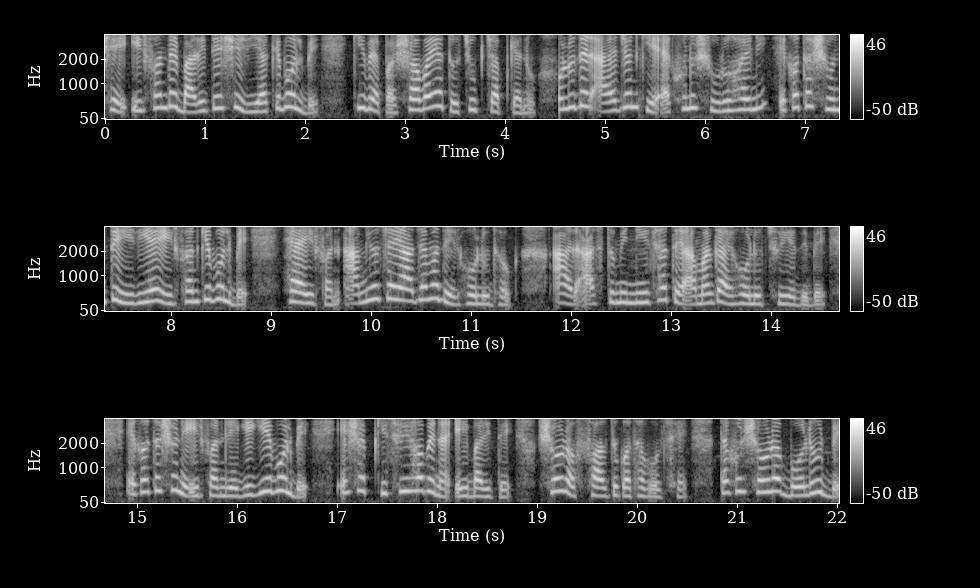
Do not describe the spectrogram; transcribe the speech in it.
সে ইরফানদের বাড়িতে এসে রিয়াকে বলবে, কি ব্যাপার, সবাই এত চুপচাপ কেন? হলুদের আয়োজন কি এখনও শুরু হয়নি? একথা শুনতেই রিয়া ইরফানকে বলবে হ্যাঁ ইরফান, আমিও চাই আজ আমাদের হলুদ হোক, আর আজ তুমি নিজ হাতে আমার গায়ে হলুদ ছুঁয়ে দেবে। একথা শুনে ইরফান রেগে গিয়ে বলবে, এসব কিছুই হবে না এই বাড়িতে। সৌরভ ফালতু কথা বলছে। তখন সৌরভ বলে উঠবে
